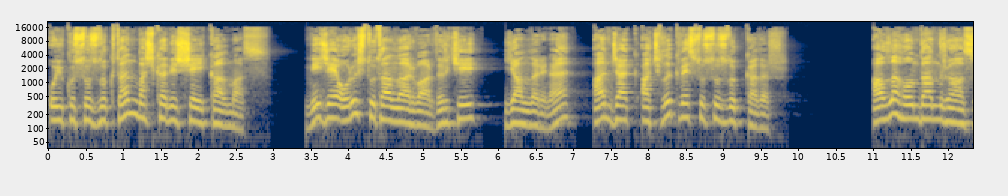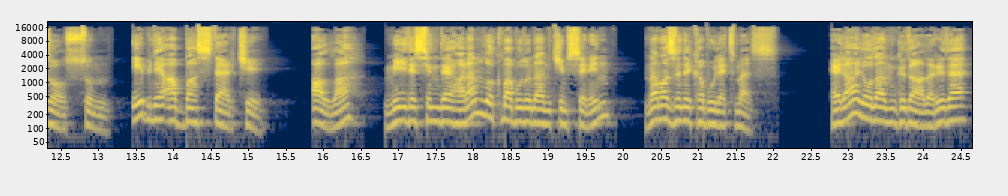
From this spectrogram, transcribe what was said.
uykusuzluktan başka bir şey kalmaz. Nice oruç tutanlar vardır ki, yanlarına ancak açlık ve susuzluk kalır. Allah ondan razı olsun. İbni Abbas der ki, Allah, midesinde haram lokma bulunan kimsenin namazını kabul etmez. Helal olan gıdaları da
